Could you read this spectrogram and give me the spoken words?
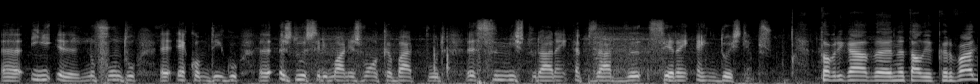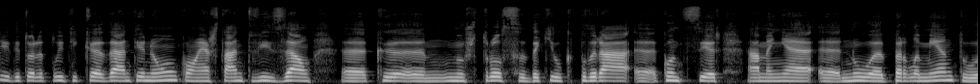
eh, e, no fundo, é como digo, as duas cerimónias vão acabar por se misturarem, apesar de serem em dois tempos. Muito obrigada, Natália Carvalho, editora de política da Antena 1, com esta antevisão uh, que uh, nos trouxe daquilo que poderá uh, acontecer amanhã no Parlamento,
